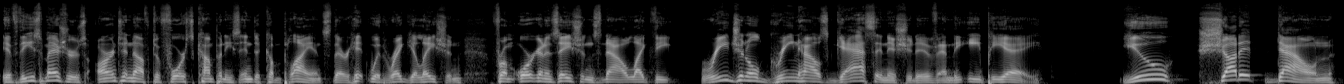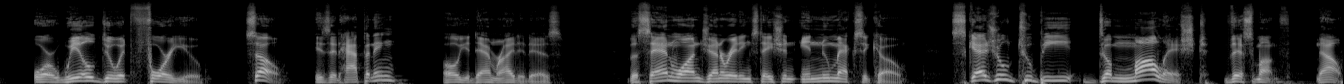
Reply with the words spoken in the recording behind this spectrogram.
If these measures aren't enough to force companies into compliance, they're hit with regulation from organizations now like the Regional Greenhouse Gas Initiative and the EPA. You shut it down, or we'll do it for you. So, is it happening? Oh, you damn right it is. The San Juan Generating Station in New Mexico, scheduled to be demolished this month. Now,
